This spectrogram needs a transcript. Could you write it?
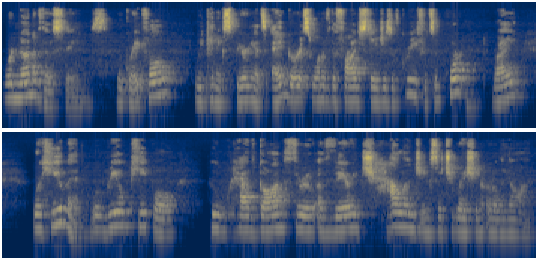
We're none of those things. We're grateful. We can experience anger. It's one of the five stages of grief. It's important, right? We're human. We're real people who have gone through a very challenging situation early on.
